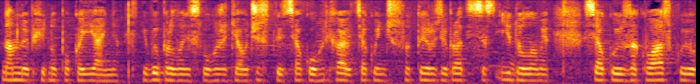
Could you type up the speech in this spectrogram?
нам необхідно покаяння і виправлення свого життя, очистити всякого гріха, від всякої нечистоти, розібратися з ідолами, всякою закваскою,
